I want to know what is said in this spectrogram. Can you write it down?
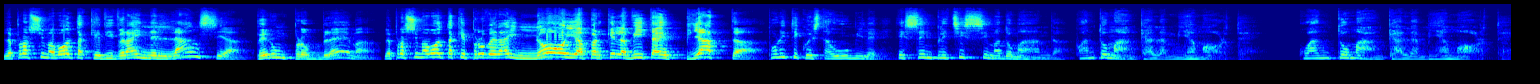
la prossima volta che vivrai nell'ansia per un problema, la prossima volta che proverai noia perché la vita è piatta, poniti questa umile e semplicissima domanda. Quanto manca alla mia morte? Quanto manca alla mia morte?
